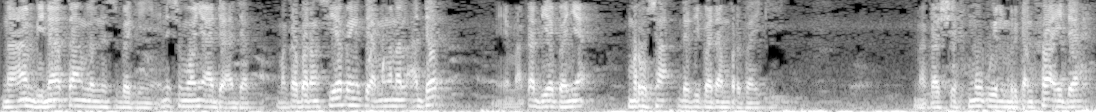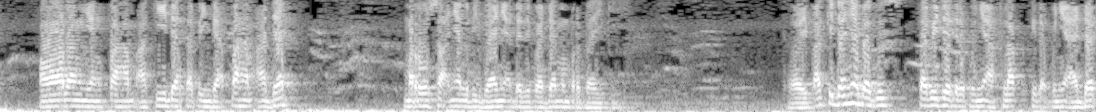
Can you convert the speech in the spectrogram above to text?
naam binatang dan sebagainya. Ini semuanya ada adab. Maka barang siapa yang tidak mengenal adab, ya, maka dia banyak merusak daripada memperbaiki. Maka Syekh Mubil memberikan faedah orang yang paham akidah tapi nggak paham adab merusaknya lebih banyak daripada memperbaiki. Baik, akidahnya bagus, tapi dia tidak punya akhlak, tidak punya adab,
